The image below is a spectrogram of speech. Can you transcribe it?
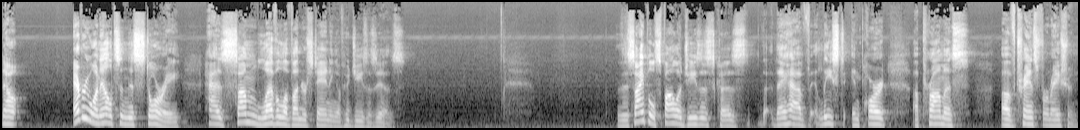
Now, everyone else in this story has some level of understanding of who Jesus is. The disciples follow Jesus because they have, at least in part, a promise of transformation.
